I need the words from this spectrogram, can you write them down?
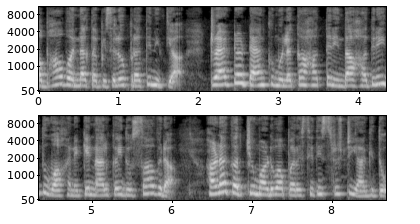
ಅಭಾವವನ್ನು ತಪ್ಪಿಸಲು ಪ್ರತಿನಿತ್ಯ ಟ್ರ್ಯಾಕ್ಟರ್ ಟ್ಯಾಂಕ್ ಮೂಲಕ ಹತ್ತರಿಂದ ಹದಿನೈದು ವಾಹನಕ್ಕೆ ನಾಲ್ಕೈದು ಸಾವಿರ ಹಣ ಖರ್ಚು ಮಾಡುವ ಪರಿಸ್ಥಿತಿ ಸೃಷ್ಟಿಯಾಗಿತ್ತು.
